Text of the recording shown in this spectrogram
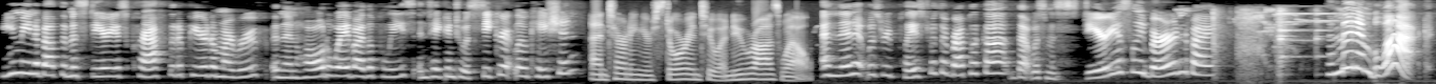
You mean about the mysterious craft that appeared on my roof and then hauled away by the police and taken to a secret location? And turning your store into a new Roswell. And then it was replaced with a replica that was mysteriously burned by the men in black.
